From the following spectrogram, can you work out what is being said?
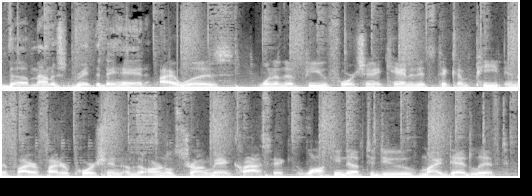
the amount of strength that they had. I was one of the few fortunate candidates to compete in the firefighter portion of the Arnold Strongman Classic. Walking up to do my deadlift,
